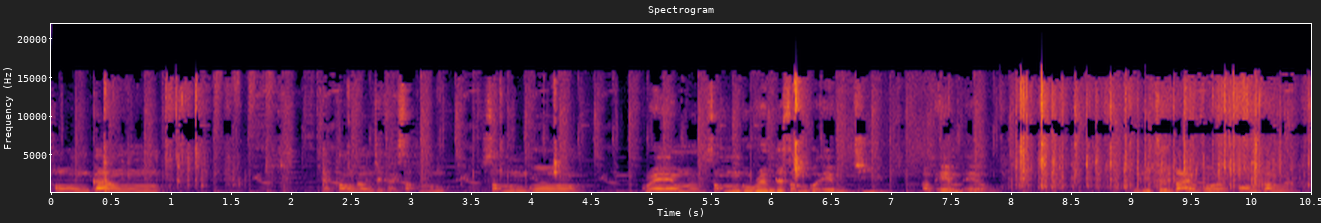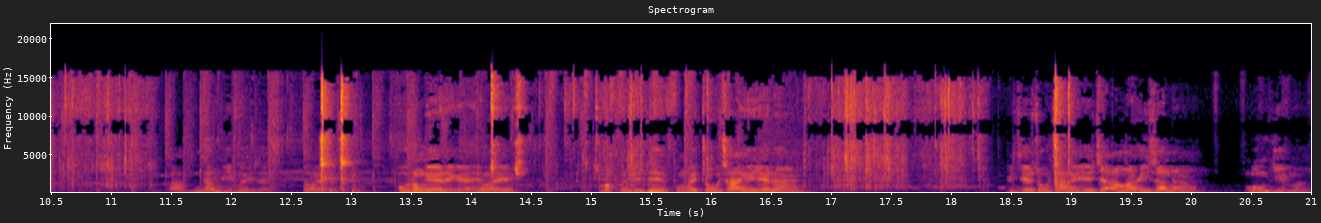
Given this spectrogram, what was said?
湯羹，一湯羹即係十五十五個 gram 啦，十五個 gram 即係十五個 mg 啊 ml，嗰啲最大嗰個湯羹。啊，唔啱鹽嘅其實都係普通嘢嚟嘅，因為 muffin 呢啲逢係早餐嘅嘢咧，你知啦，早餐嘅嘢即係啱啱起身啦，唔好咁鹽啊，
